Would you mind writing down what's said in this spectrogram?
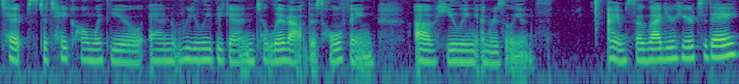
tips to take home with you and really begin to live out this whole thing of healing and resilience. I am so glad you're here today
